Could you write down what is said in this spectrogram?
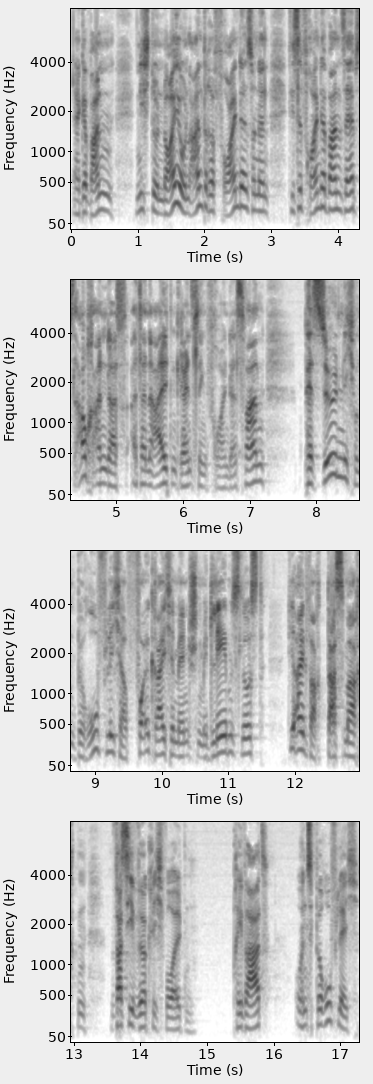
Er gewann nicht nur neue und andere Freunde, sondern diese Freunde waren selbst auch anders als seine alten Grenzling-Freunde. Es waren persönlich und beruflich erfolgreiche Menschen mit Lebenslust, die einfach das machten, was sie wirklich wollten, privat und beruflich.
